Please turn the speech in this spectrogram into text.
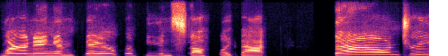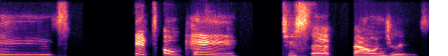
learning and therapy and stuff like that, boundaries. It's okay to set boundaries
